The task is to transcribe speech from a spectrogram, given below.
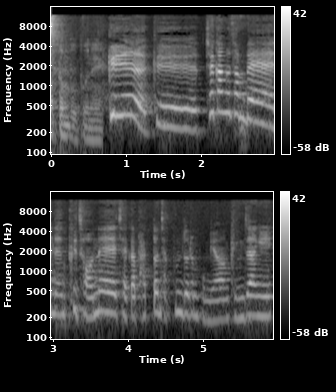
어떤 부분에? 그, 그, 최강현 선배는 그 전에 제가 봤던 작품들은 보면 굉장히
